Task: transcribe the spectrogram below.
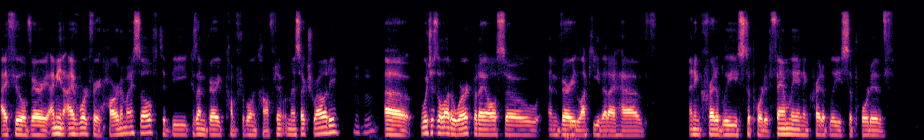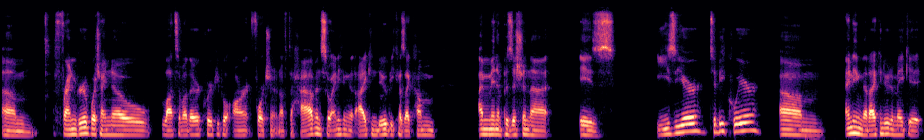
I feel very, I mean, I've worked very hard on myself to be, because I'm very comfortable and confident with my sexuality, hmm uh, which is a lot of work, but I also am very lucky that I have an incredibly supportive family, an incredibly supportive um, friend group, which I know lots of other queer people aren't fortunate enough to have. And so anything that I can do because I come, I'm in a position that is easier to be queer. Um, anything that I can do to make it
